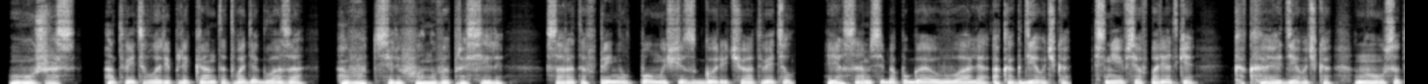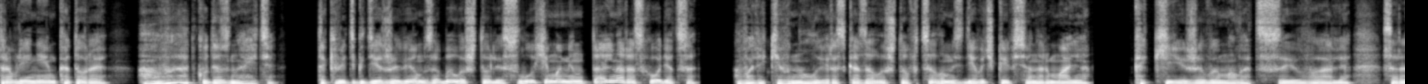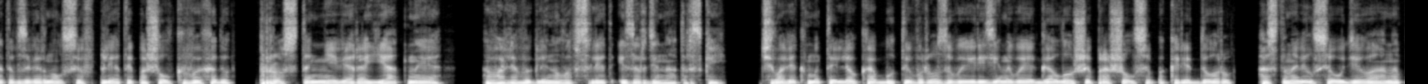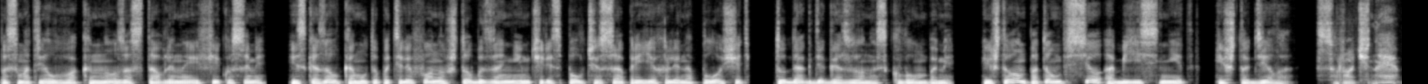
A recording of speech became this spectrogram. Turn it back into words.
«Ужас», — ответила репликант, отводя глаза. «Вот телефон вы просили». Саратов принял помощь и с горечью ответил. «Я сам себя пугаю, Валя, а как девочка? С ней все в порядке?» «Какая девочка? Ну, с отравлением, которое...» «А вы откуда знаете?» «Так ведь где живем, забыла, что ли? Слухи моментально расходятся». Валя кивнула и рассказала, что в целом с девочкой все нормально. «Какие же вы молодцы, Валя!» Саратов завернулся в плед и пошел к выходу. «Просто невероятные!» Валя выглянула вслед из ординаторской. Человек-мотылек, обутый в розовые резиновые галоши, прошелся по коридору, Остановился у дивана, посмотрел в окно, заставленное фикусами, и сказал кому-то по телефону, чтобы за ним через полчаса приехали на площадь, туда, где газоны с клумбами, и что он потом все объяснит, и что дело срочное.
